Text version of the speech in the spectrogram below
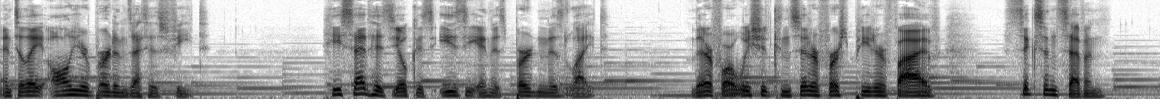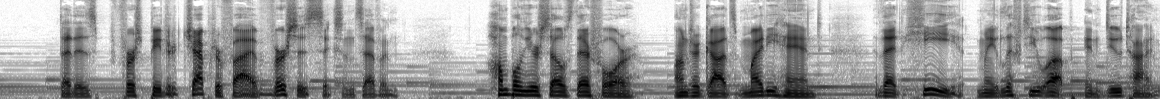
and to lay all your burdens at His feet. He said His yoke is easy and His burden is light. Therefore, we should consider 1 Peter 5 6 and 7. That is 1 Peter chapter 5 verses 6 and 7. Humble yourselves therefore under God's mighty hand that he may lift you up in due time.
